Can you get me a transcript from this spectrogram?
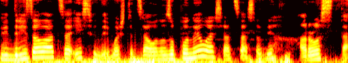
Відрізала це і сюди. Бачите, це воно зупинилося, а це собі росте.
